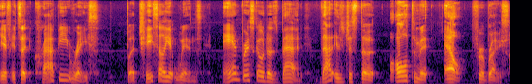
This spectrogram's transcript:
if it's a crappy race, but Chase Elliott wins and Briscoe does bad, that is just the ultimate L for Bryce.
